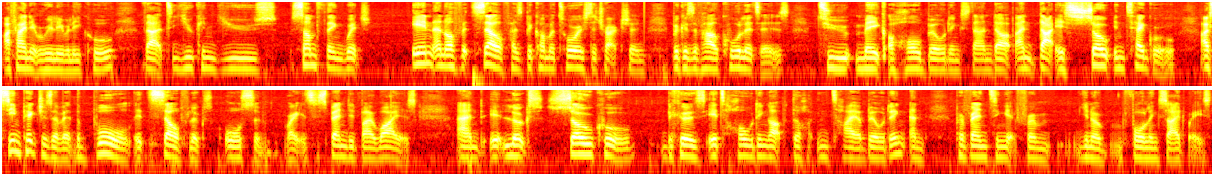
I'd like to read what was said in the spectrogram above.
I find it really really cool that you can use something which in and of itself has become a tourist attraction because of how cool it is to make a whole building stand up. And that is so integral. I've seen pictures of it. The ball itself looks awesome right? It's suspended by wires. And it looks so cool because it's holding up the entire building and preventing it from you know falling sideways.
